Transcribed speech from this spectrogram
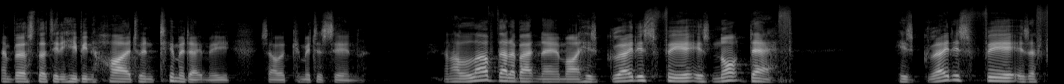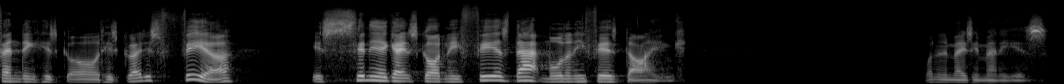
And verse 13, he'd been hired to intimidate me so I would commit a sin. And I love that about Nehemiah. His greatest fear is not death, his greatest fear is offending his God. His greatest fear is sinning against God, and he fears that more than he fears dying. What an amazing man he is.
